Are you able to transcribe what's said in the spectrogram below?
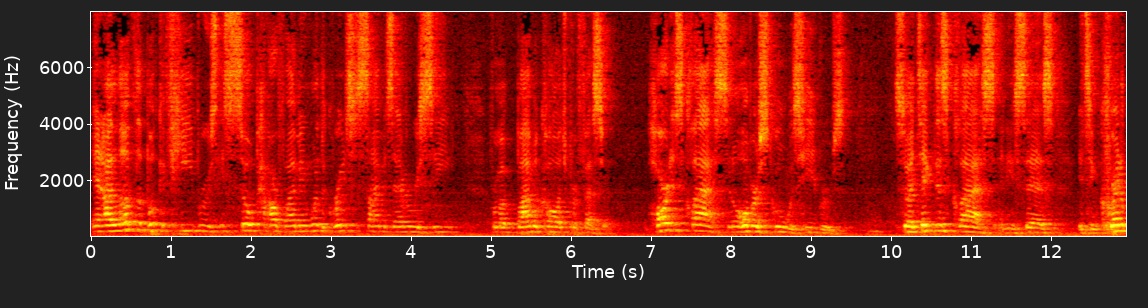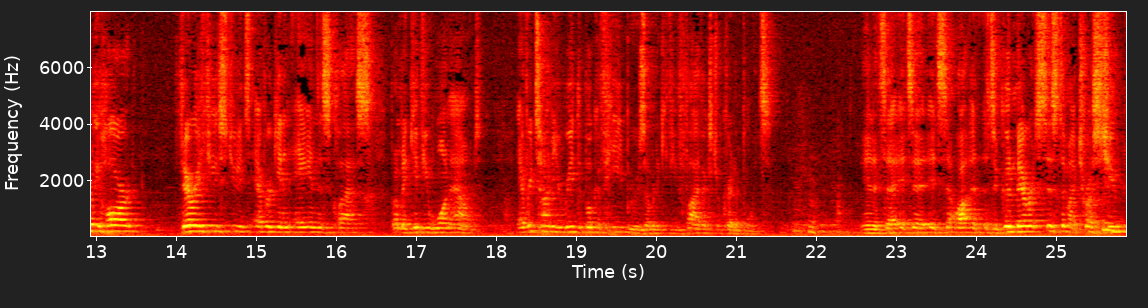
And I love the book of Hebrews. It's so powerful. I mean, one of the greatest assignments I ever received from a Bible college professor. Hardest class in all of our school was Hebrews. So I take this class, and he says, It's incredibly hard. Very few students ever get an A in this class, but I'm going to give you one out. Every time you read the book of Hebrews, I'm going to give you five extra credit points. And it's a, it's, a, it's, a, it's a good merit system. I trust you.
